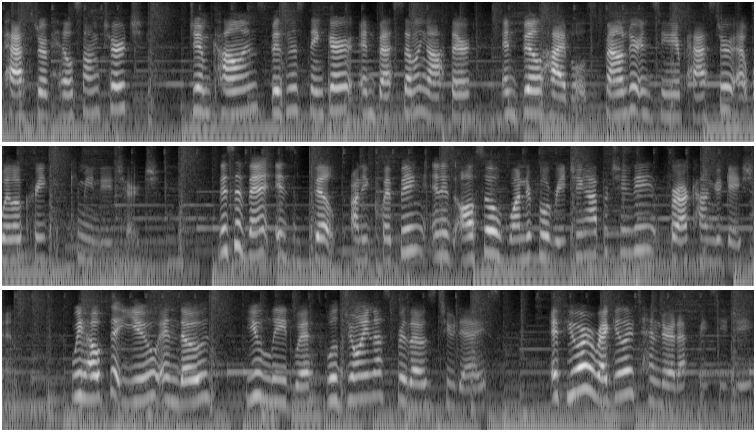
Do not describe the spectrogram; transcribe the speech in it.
pastor of Hillsong Church, Jim Collins, business thinker and best-selling author, and Bill Hybels, founder and senior pastor at Willow Creek Community Church. This event is built on equipping and is also a wonderful reaching opportunity for our congregation. We hope that you and those you lead with will join us for those two days. If you are a regular tender at FBCG,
